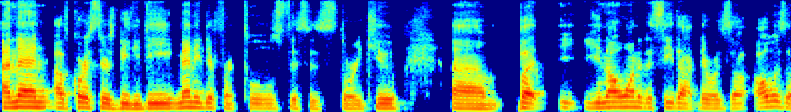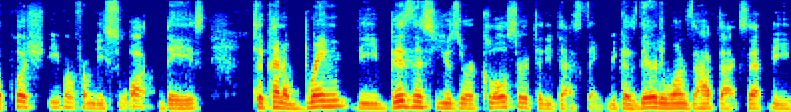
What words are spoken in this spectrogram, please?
And then, of course, there's BDD, many different tools. This is StoryQ. Um, but you know, I wanted to see that there was a, always a push, even from the SWAT days, to kind of bring the business user closer to the testing because they're the ones that have to accept the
